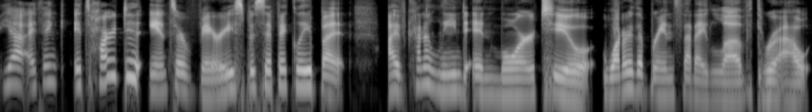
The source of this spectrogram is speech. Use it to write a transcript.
Yeah, I think it's hard to answer very specifically, but I've kind of leaned in more to what are the brands that I love throughout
